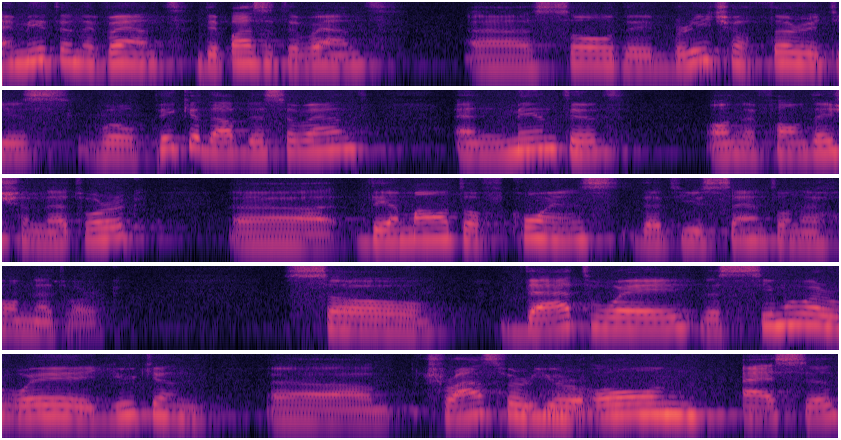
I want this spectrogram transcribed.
emit an event, deposit event. Uh, so the bridge authorities will pick it up this event and mint it on the foundation network, the amount of coins that you sent on a home network. So that way, the similar way you can uh, transfer your own asset,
